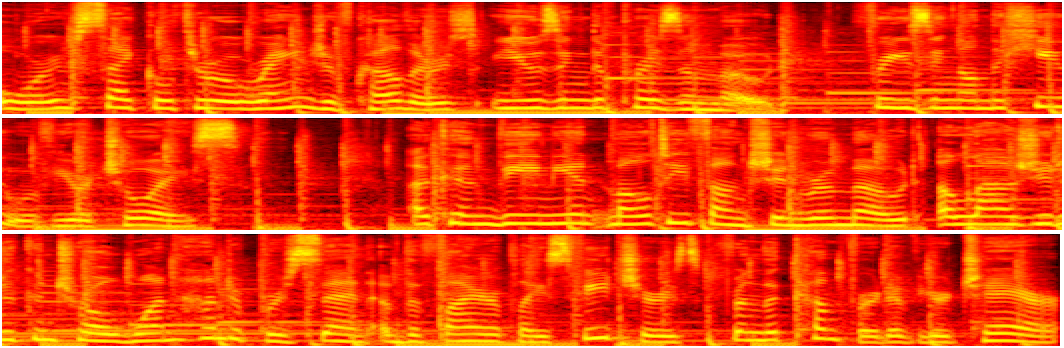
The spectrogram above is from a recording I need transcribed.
or cycle through a range of colors using the Prism mode, freezing on the hue of your choice. A convenient multifunction remote allows you to control 100% of the fireplace features from the comfort of your chair.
